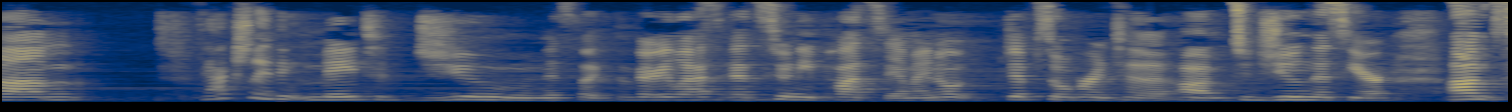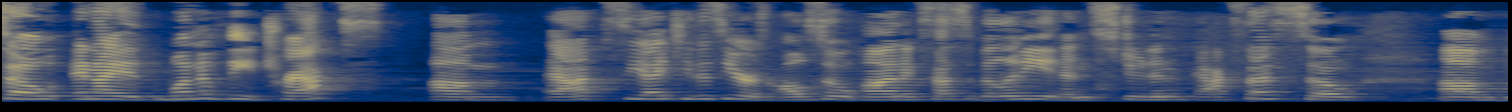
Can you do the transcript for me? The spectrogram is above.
Um, it's actually, I think, May to June. It's like the very last at SUNY Potsdam. I know it dips over into um, to June this year. Um, so, and I one of the tracks um, at CIT this year is also on accessibility and student access. So, um,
